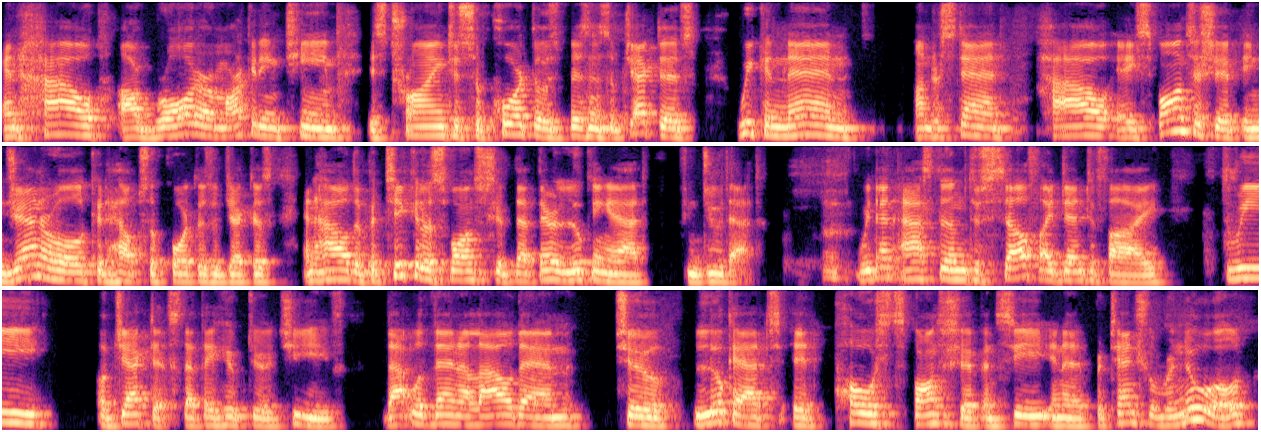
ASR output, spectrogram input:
and how our broader marketing team is trying to support those business objectives, we can then understand how a sponsorship in general could help support those objectives and how the particular sponsorship that they're looking at can do that. Mm-hmm. We then ask them to self identify three objectives that they hope to achieve that will then allow them to look at it post sponsorship and see in a potential renewal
